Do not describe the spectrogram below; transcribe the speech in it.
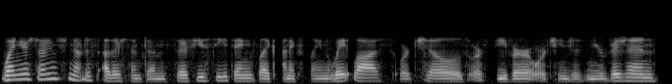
When you're starting to notice other symptoms. So if you see things like unexplained weight loss or chills or fever or changes in your vision,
